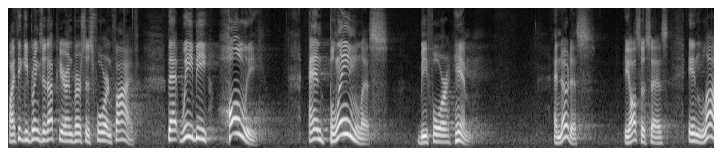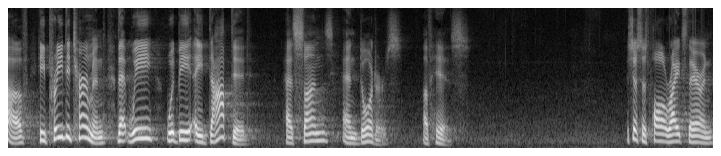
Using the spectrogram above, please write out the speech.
Well, I think he brings it up here in verses 4 and 5 that we be holy and blameless before him. And notice, he also says, in love, he predetermined that we would be adopted as sons and daughters of His. It's just as Paul writes there in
